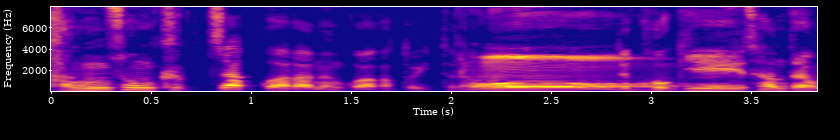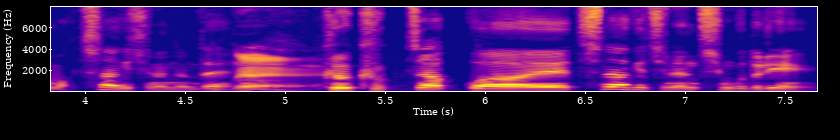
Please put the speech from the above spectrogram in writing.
방송 극작과라는 과가 또 있더라고요. 오. 근데 거기 사람들하고 막 친하게 지냈는데 네. 그 극작과에 친하게 지내는 친구들이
